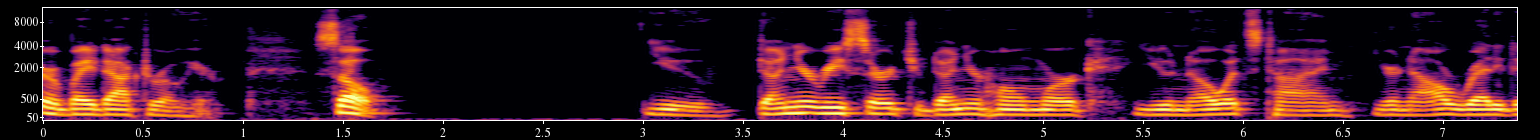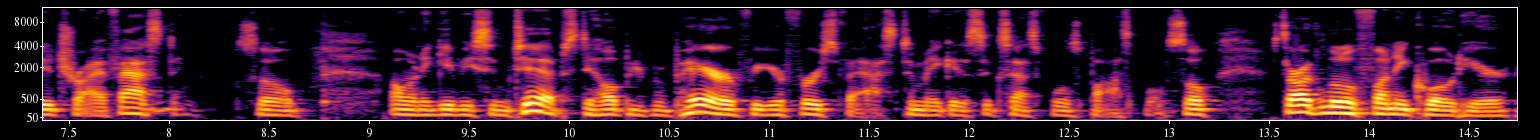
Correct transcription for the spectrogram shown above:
Hey everybody, Dr. O here. So, you've done your research, you've done your homework, you know it's time, you're now ready to try fasting. So, I want to give you some tips to help you prepare for your first fast to make it as successful as possible. So, start with a little funny quote here.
